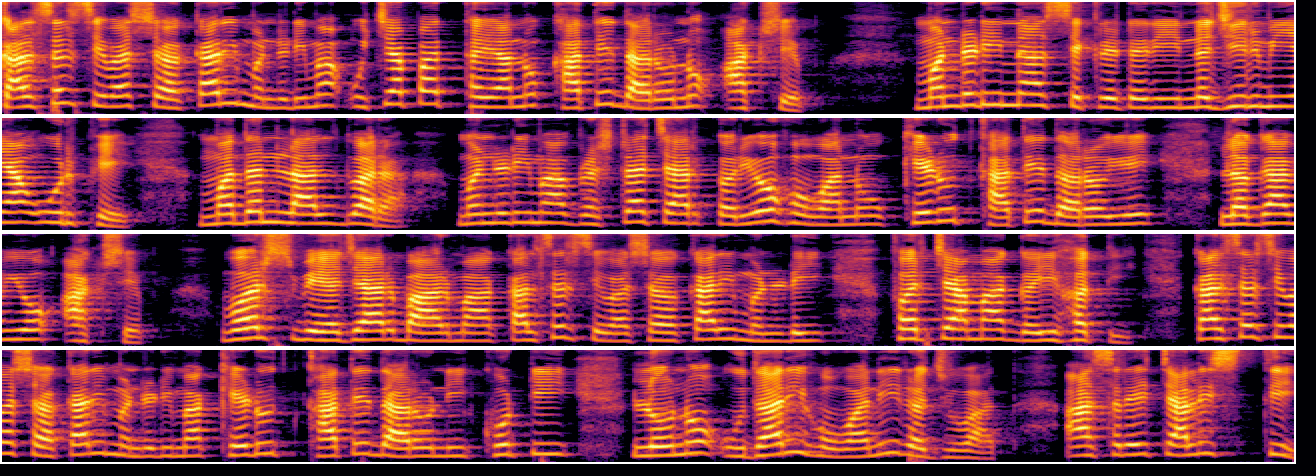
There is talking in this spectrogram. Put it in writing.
કાલસર સેવા સહકારી મંડળીમાં ઉચાપાત થયાનો ખાતેદારોનો આક્ષેપ. મંડળીના સેક્રેટરી નજીર મિયા ઉર્ફે મદનલાલ દ્વારા મંડળીમાં ભ્રષ્ટાચાર કર્યો હોવાનો ખેડૂત ખાતેદારોએ લગાવ્યો આક્ષેપ. વર્ષ બે હજાર બારમાં કાલસર સેવા સહકારી મંડળી ફરચામાં ગઈ હતી. કાલસર સેવા સહકારી મંડળીમાં ખેડૂત ખાતેદારોની ખોટી લોનો ઉધારી હોવાની રજૂઆત. આશરે ચાલીસથી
